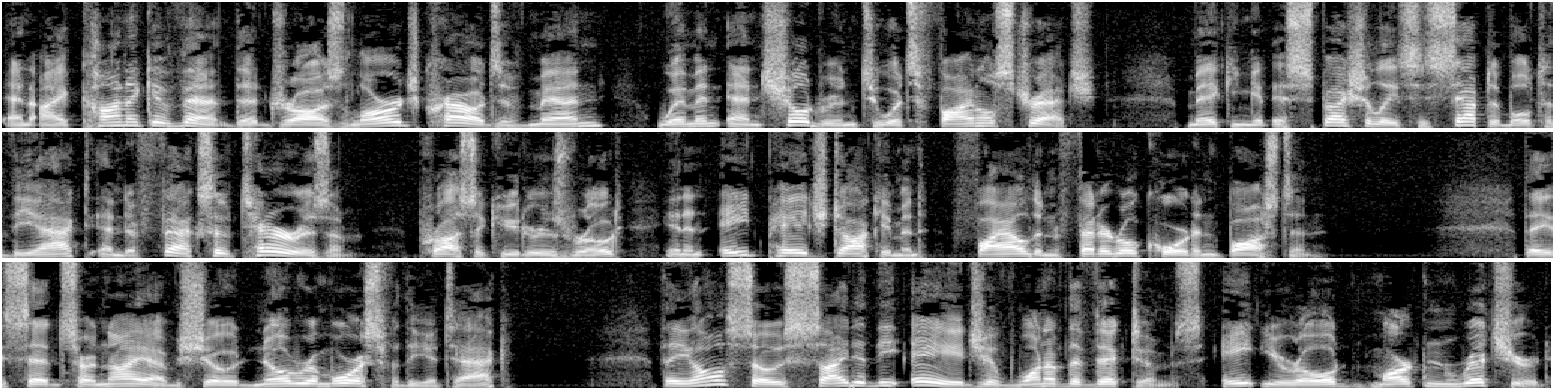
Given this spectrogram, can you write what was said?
an iconic event that draws large crowds of men, women, and children to its final stretch, making it especially susceptible to the act and effects of terrorism, prosecutors wrote in an eight page document filed in federal court in Boston. They said Tsarnaev showed no remorse for the attack. They also cited the age of one of the victims, eight year old Martin Richard,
